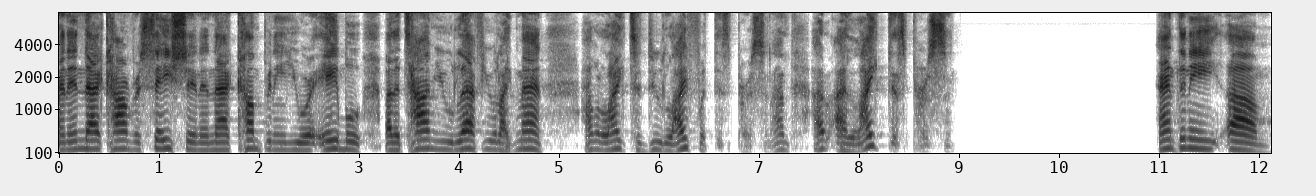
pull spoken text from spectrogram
And in that conversation, in that company, you were able, by the time you left, you were like, man, I would like to do life with this person. I, I, I like this person. Anthony um,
